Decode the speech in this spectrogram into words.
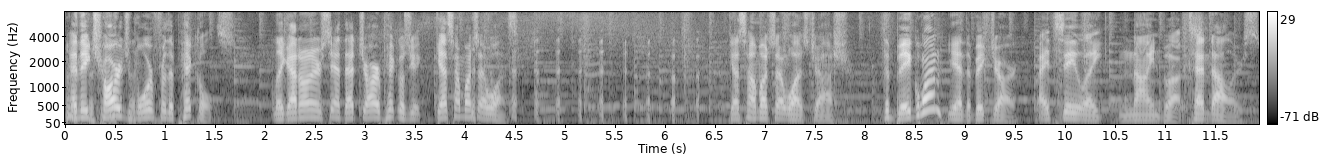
and they charge more for the pickles. Like I don't understand that jar of pickles. Guess how much that was? guess how much that was, Josh? The big one? Yeah, the big jar, I'd say like nine bucks. ten dollars.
